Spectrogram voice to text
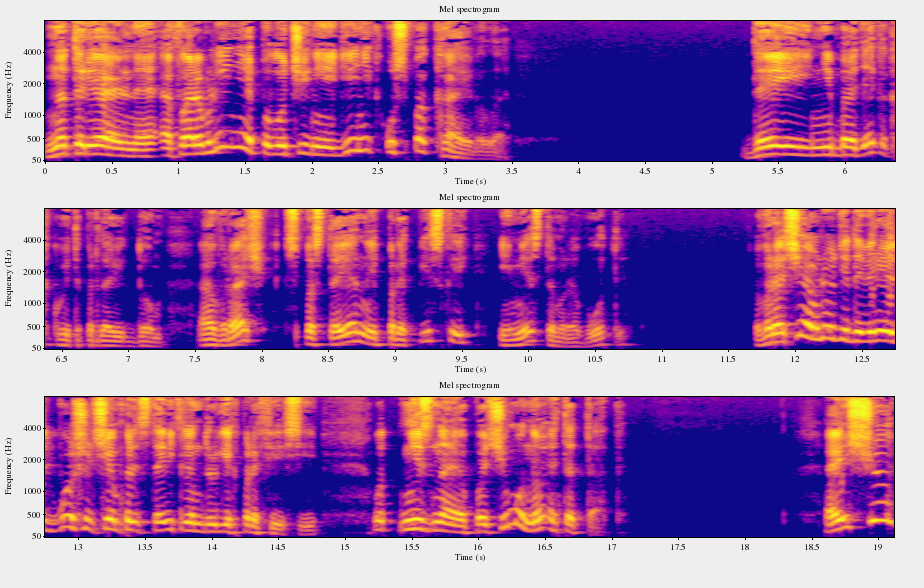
нотариальное оформление получения денег успокаивало. Да и не бродяга какой-то продает дом, а врач с постоянной пропиской и местом работы. Врачам люди доверяют больше, чем представителям других профессий. Вот не знаю почему, но это так. А еще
